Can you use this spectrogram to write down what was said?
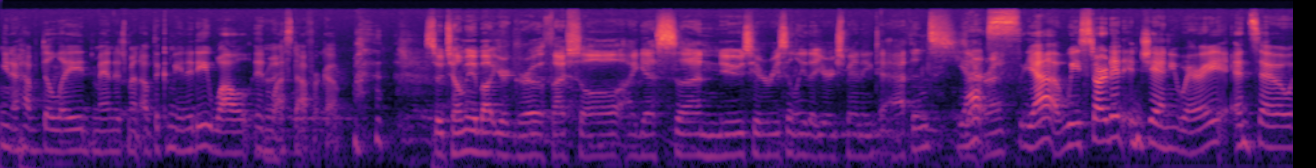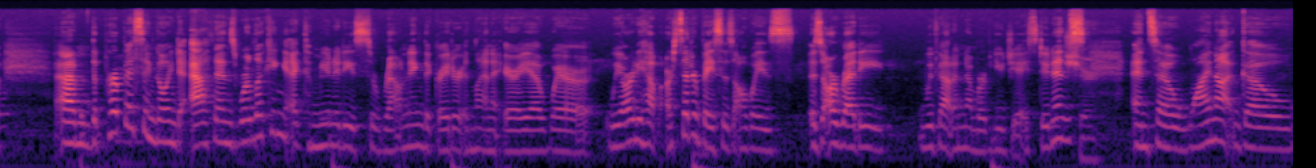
you know, have delayed management of the community while in Right. West Africa. So tell me about your growth. I saw, I guess, uh, news here recently that you're expanding to Athens. Is yes, right? yeah, we started in January, and so. Um, the purpose in going to Athens, we're looking at communities surrounding the greater Atlanta area where we already have our sitter base is always is already we've got a number of UGA students, Sure. And so why not go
